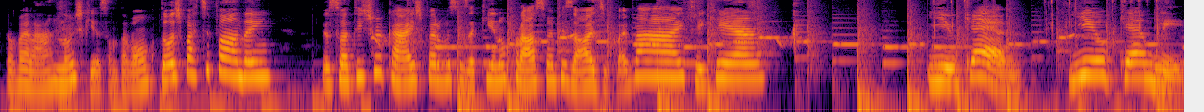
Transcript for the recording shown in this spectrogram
Então vai lá, não esqueçam, tá bom? Todos participando, hein? Eu sou a Teacher Kai, espero vocês aqui no próximo episódio. Bye bye, take care! You can! You can bleed.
